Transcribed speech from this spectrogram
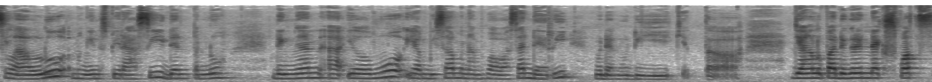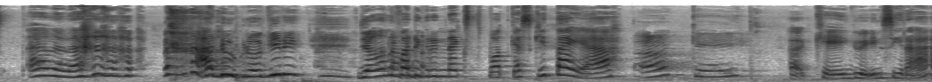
selalu menginspirasi dan penuh dengan eh, ilmu yang bisa menambah wawasan dari muda-mudi gitu. Jangan lupa dengerin next lah. Aduh, grogi nih. Jangan lupa dengerin next podcast kita ya. oke Oke, gue Insira.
